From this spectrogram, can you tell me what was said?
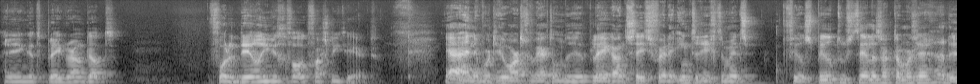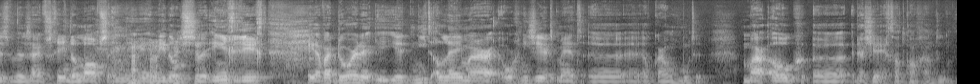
En ik denk dat de Playground dat voor een deel in ieder geval ook faciliteert. Ja, en er wordt heel hard gewerkt om de Playground steeds verder in te richten met veel speeltoestellen, zou ik dan maar zeggen. Dus we zijn verschillende labs en dingen inmiddels uh, ingericht. Ja, waardoor de, je het niet alleen maar organiseert met uh, elkaar ontmoeten, maar ook uh, dat je echt wat kan gaan doen.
